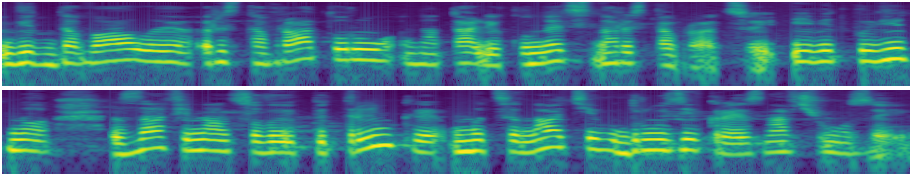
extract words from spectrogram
віддавали реставратору Наталі Кунець на реставрацію. І відповідно за фінансової підтримки меценатів, друзів краєзнавчого музею.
